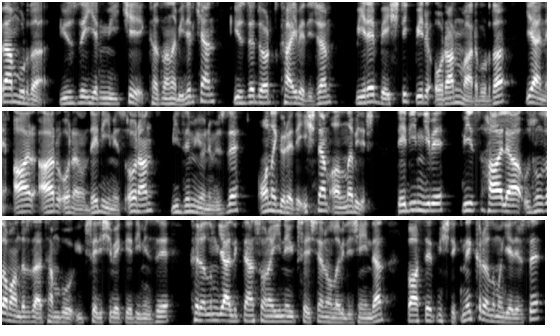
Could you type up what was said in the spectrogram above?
Ben burada %22 kazanabilirken %4 kaybedeceğim. 1'e 5'lik bir oran var burada. Yani R-R oranı dediğimiz oran bizim yönümüzde. Ona göre de işlem alınabilir. Dediğim gibi biz hala uzun zamandır zaten bu yükselişi beklediğimizi, kırılım geldikten sonra yine yükselişlerin olabileceğinden bahsetmiştik. Ne kırılımı gelirse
